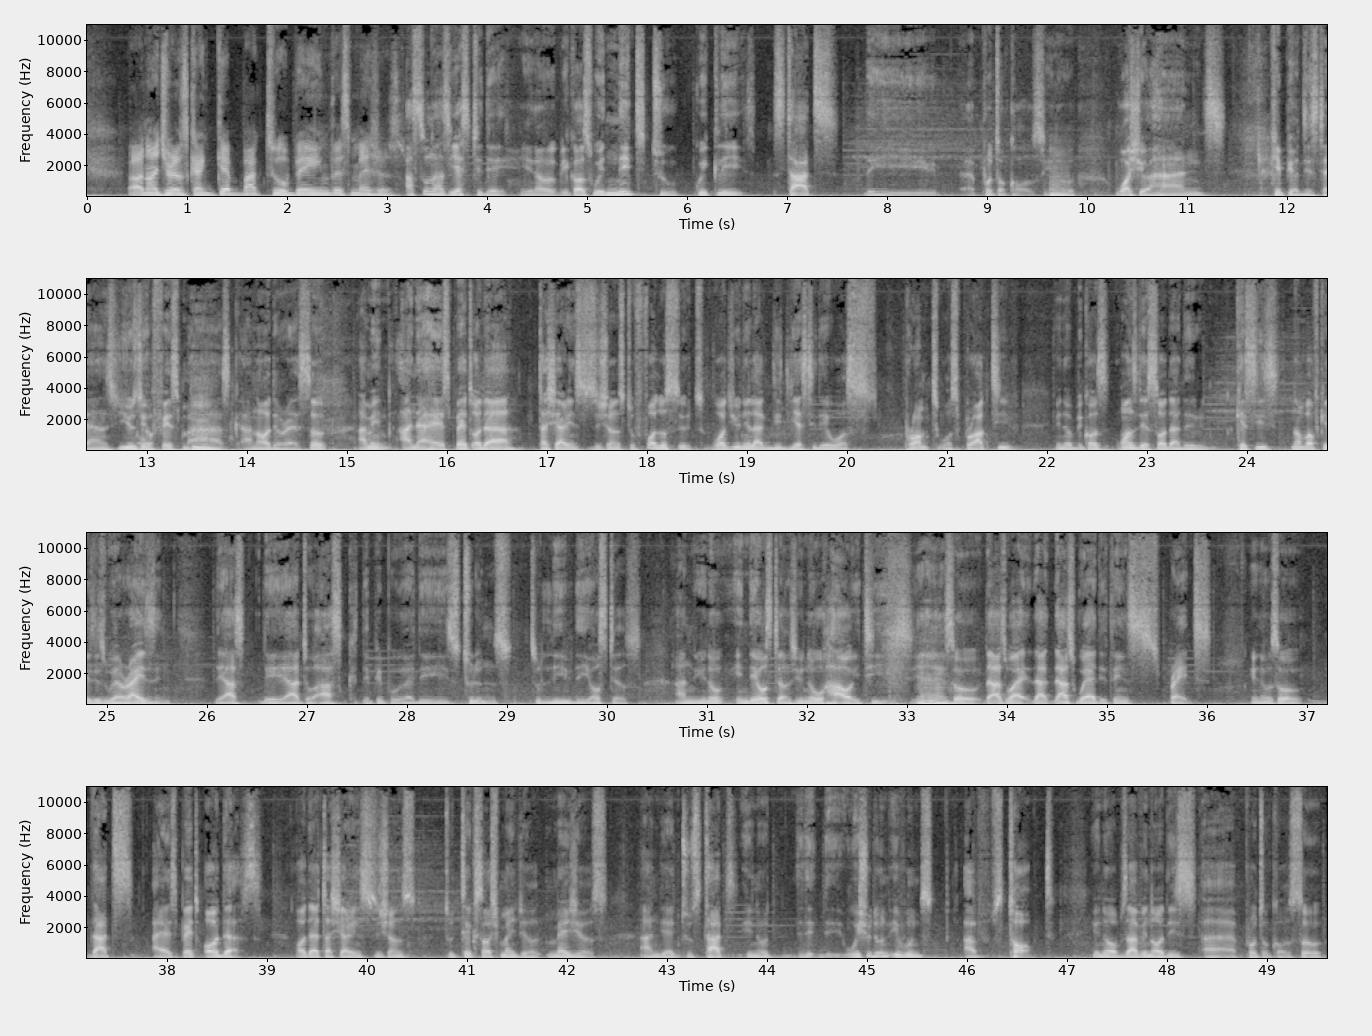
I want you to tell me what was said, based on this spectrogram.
uh, Nigerians can get back to obeying these measures. as soon as yesterday, you know, because we need to quickly start the uh, protocols, you know, wash your hands, keep your distance, use your face mask, and all the rest. So, I mean, and I expect other tertiary institutions to follow suit. What Unilag did yesterday was prompt, was proactive, you know, because once they saw that the cases, number of cases were rising, they asked, they had to ask the people, uh, the students, to leave the hostels. And you know, in the hostels, you know how it is. Yeah? So that's why that that's where the thing spreads. You know, so that's I expect others, other tertiary institutions, to take such measure, measures and then to start. You know, th- th- we shouldn't even have stopped. You know, observing all these uh, protocols. So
